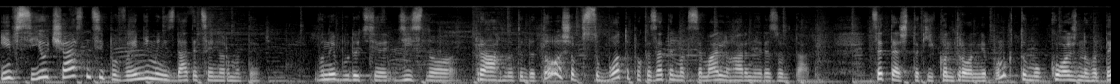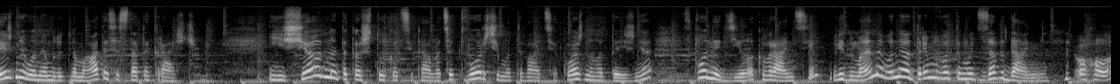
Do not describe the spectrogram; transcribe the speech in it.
І всі учасниці повинні мені здати цей норматив. Вони будуть е, дійсно прагнути до того, щоб в суботу показати максимально гарний результат. Це теж такий контрольний пункт, тому кожного тижня вони будуть намагатися стати кращими. І ще одна така штука цікава це творча мотивація. Кожного тижня в понеділок, вранці, від мене вони отримуватимуть завдання. Ого.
